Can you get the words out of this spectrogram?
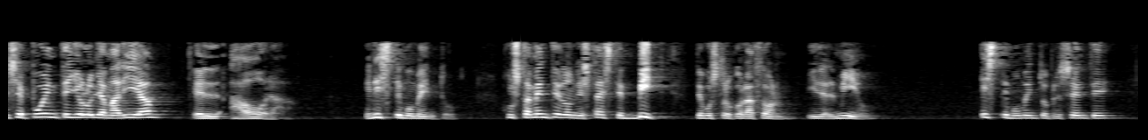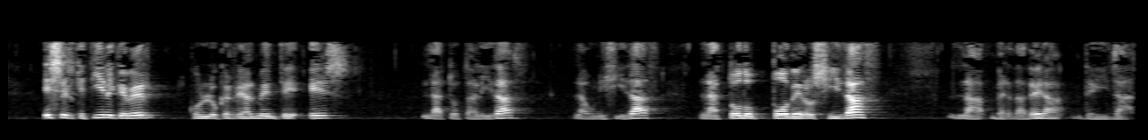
Ese puente yo lo llamaría el ahora, en este momento, justamente donde está este bit de vuestro corazón y del mío. Este momento presente es el que tiene que ver con lo que realmente es la totalidad la unicidad, la todopoderosidad, la verdadera deidad.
